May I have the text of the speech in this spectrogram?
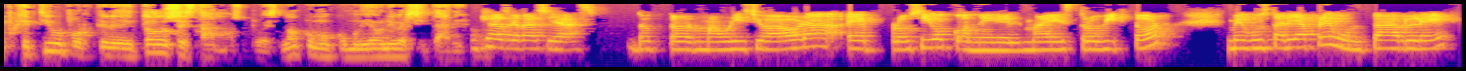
objetivo porque todos estamos, pues, ¿no? Como comunidad universitaria. Muchas gracias, doctor Mauricio. Ahora eh, prosigo con el maestro Víctor. Me gustaría preguntarle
